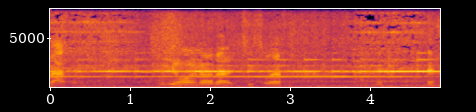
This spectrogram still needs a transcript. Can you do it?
bathroom. You don't want to know about it, T Swift.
